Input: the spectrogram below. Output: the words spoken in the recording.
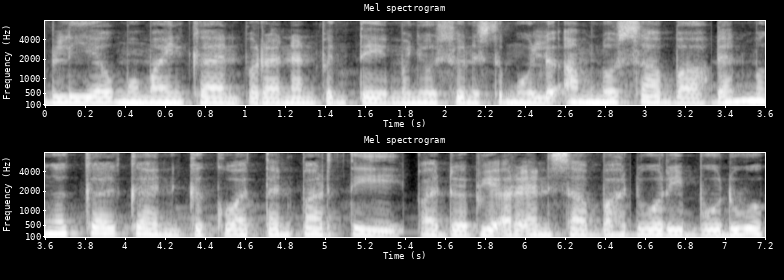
beliau memainkan peranan penting menyusun semula UMNO Sabah dan mengekalkan kekuatan parti pada PRN Sabah 2020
